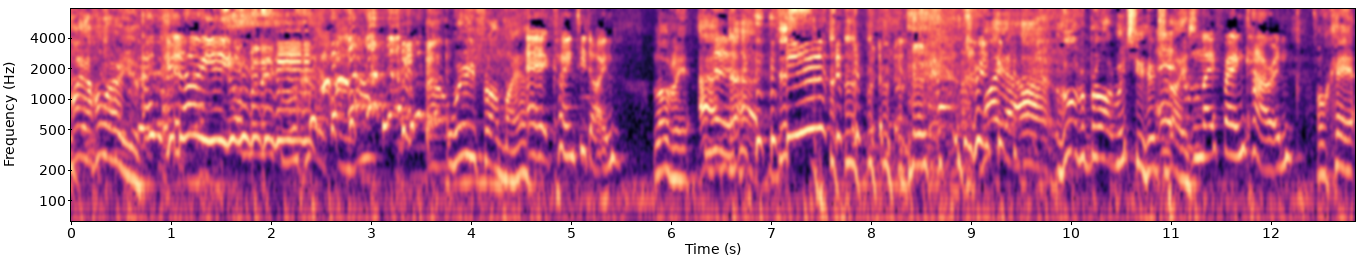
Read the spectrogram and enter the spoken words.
Maya, how are you? I'm Good, how are you? Uh, where are you from, Maya? uh, County Down. Lovely. And uh, this. Maya, uh, who have brought with you here tonight? Uh, my friend Karen. okay,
